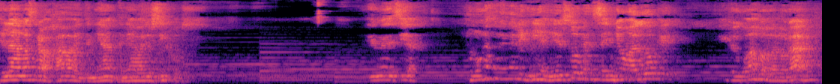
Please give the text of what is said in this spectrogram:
Él nada más trabajaba y tenía, tenía varios hijos. Y él me decía, con una gran alegría, y eso me enseñó algo que, que voy a valorar,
